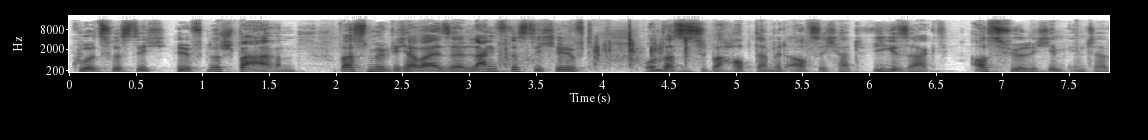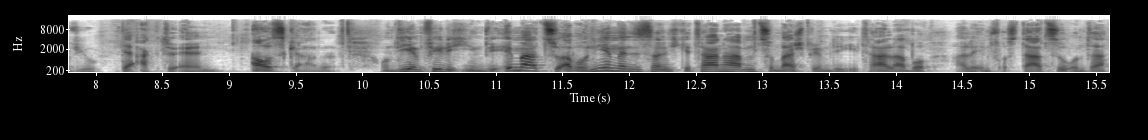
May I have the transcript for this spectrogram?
kurzfristig hilft nur Sparen. Was möglicherweise langfristig hilft und was es überhaupt damit auf sich hat. Wie gesagt, ausführlich im Interview der aktuellen Ausgabe. Und die empfehle ich Ihnen wie immer zu abonnieren, wenn Sie es noch nicht getan haben, zum Beispiel im Digitalabo. Alle Infos dazu unter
